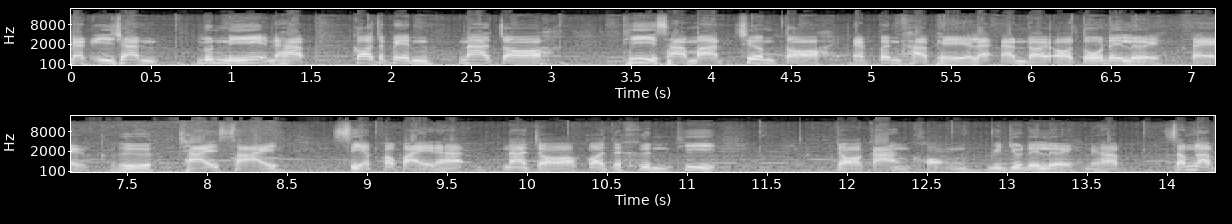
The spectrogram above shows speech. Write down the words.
Back Edition รุ่นนี้นะครับ ก็จะเป็นหน้าจอ ที่สามารถเชื่อมต่อ Apple CarPlay และ Android Auto ได้เลย แต่คือใช้สายเสียบเข้าไปนะฮะหน้าจอก็จะขึ้นที่จอกลางของวิทยุได้เลยนะครับสำหรับ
